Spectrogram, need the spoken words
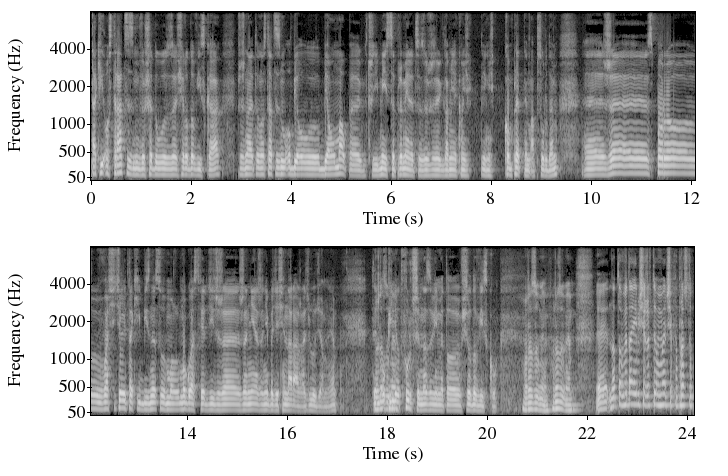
taki ostracyzm wyszedł ze środowiska. Przecież nawet ten ostracyzm objął Białą Małpę, czyli miejsce premiery, co jest już dla mnie jakąś, jakimś kompletnym absurdem, e, że sporo właścicieli takich biznesów mogła stwierdzić, że, że nie, że nie będzie się narażać ludziom, nie? Tym Rozumiem. opiniotwórczym, nazwijmy to w środowisku. Rozumiem, rozumiem. E, no to wydaje mi się, że w tym momencie po prostu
